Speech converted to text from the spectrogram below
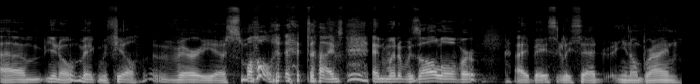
um, you know make me feel very uh, small at times. And when it was all over, I basically said, "You know, Brian."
